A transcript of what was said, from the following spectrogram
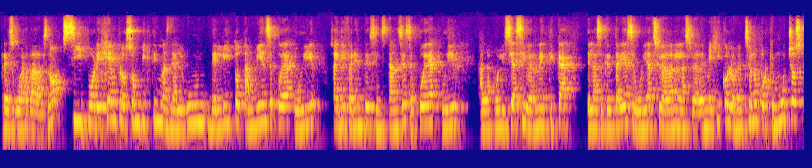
resguardadas, ¿no? Si, por ejemplo, son víctimas de algún delito, también se puede acudir, hay diferentes instancias, se puede acudir a la Policía Cibernética de la Secretaría de Seguridad Ciudadana en la Ciudad de México. Lo menciono porque muchos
